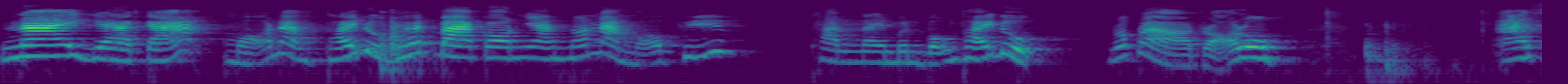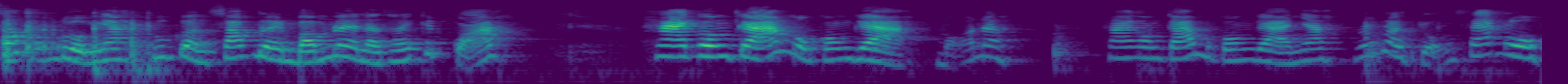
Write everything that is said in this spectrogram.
Nai gà cá, mở nè. Thấy được hết ba con nha. Nó nằm ở phía thành này mình vẫn thấy được. Rất là rõ luôn. Ai sóc cũng được nha. Cứ cần sóc lên, bấm lên là thấy kết quả. Hai con cá, một con gà. Mở nè hai con cá, một con gà nha. Rất là chuẩn xác luôn.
